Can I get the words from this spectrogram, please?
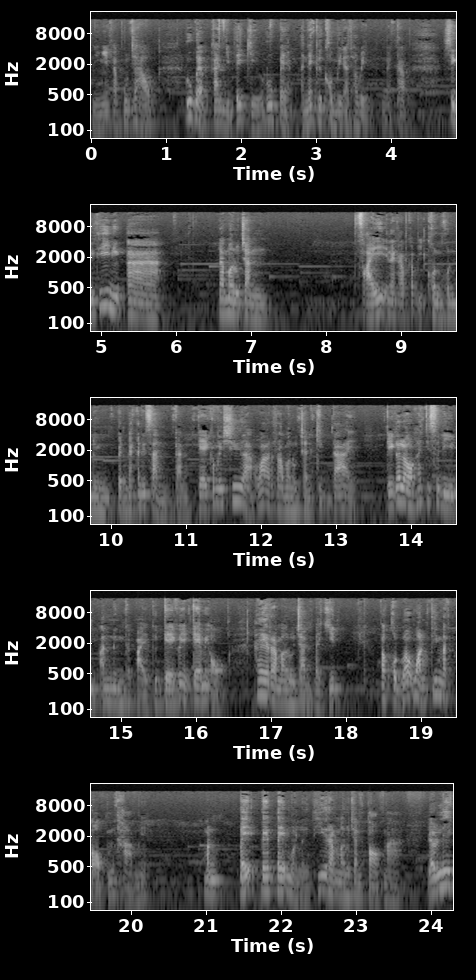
อย่างเงี้ยครับคุณจะเอารูปแบบการหยิบได้กี่รูปแบบ อันนี้คือ combinatoric นะครับ สิ่งที่อารามานุจันไฟนะครับกับอีกคนคนหนึ่งเป็นนักคณิตศาสตร์กัน แกก็ไม่เชื่อว่ารามานุจันคิดได้เกก็ลองให้ทฤษฎีอันหนึ่งไปไป คือเกก็ยังแก้ไม่ออก ให้รามานุจันไปคิด ปรากฏว่าวันที่มาตอบคำถามเนี่ยมันเป๊ะเป๊ะหมดเลยที่รามานุจันตอบมา แล้วเลข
